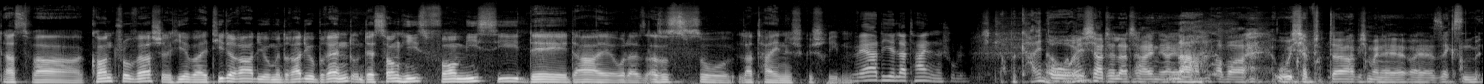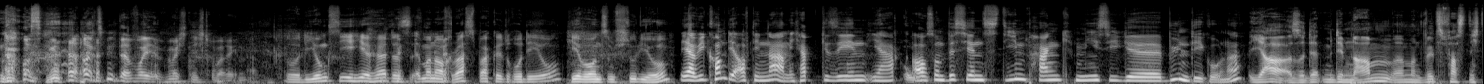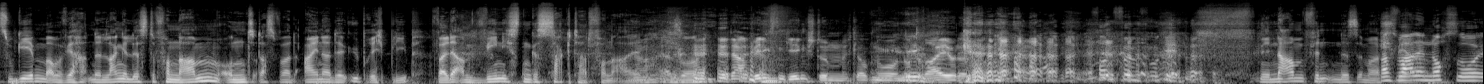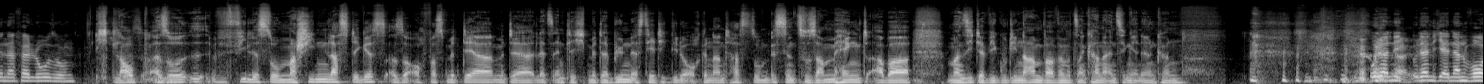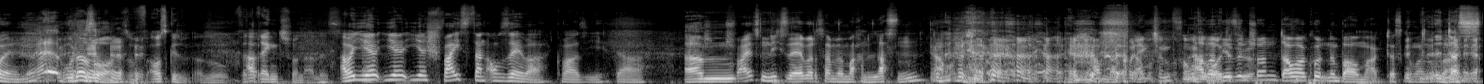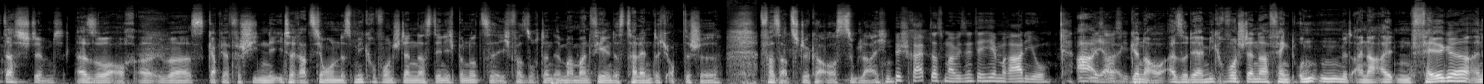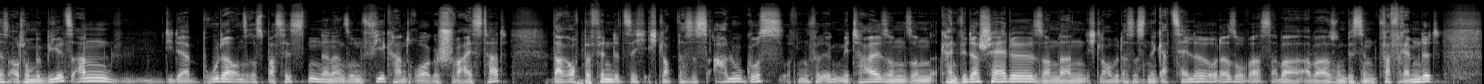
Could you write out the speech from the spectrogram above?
Das war Controversial hier bei Tide Radio mit Radio Brennt und der Song hieß Formisi de Dae oder also es ist so lateinisch geschrieben. Wer hatte hier Latein in der Schule? Ich glaube keiner, Oh, oder? ich hatte Latein, ja, ja. Aber oh, ich hab, da habe ich meine äh, Sechsen mit nach Hause gebracht. da möchte ich nicht drüber reden. So, die Jungs, die ihr hier hört, das ist immer noch Rust Bucket Rodeo hier bei uns im Studio. Ja, wie kommt ihr auf den Namen? Ich habe gesehen, ihr habt Oh. auch so ein bisschen Steampunk-mäßige Bühnendeko, ne? Ja, also der, mit dem Namen, äh, man will es fast nicht zugeben, aber wir hatten eine lange Liste von Namen und das war einer, der übrig blieb, weil der am wenigsten gesackt hat von allen. Also Der am wenigsten Gegenstimmen. Ich glaube nur, nur drei oder so. Von fünf, okay. nee, Namen finden ist immer Was schwer. war denn noch so in der Verlosung? Ich glaube, also äh, vieles so maschinenlastiges, also auch was mit der, mit der letztendlich mit der Bühnenästhetik, die du auch genannt hast, so ein bisschen zusammenhängt, aber man sieht ja, wie gut die Namen war, wenn wir uns an keinen einzigen erinnern können. Oder nicht, oder nicht ändern wollen. Ne? Äh, oder so. Also, ausge also verdrängt schon alles. Aber ihr, ihr, ihr schweißt dann auch selber quasi da. Ähm, Schweißen nicht selber, das haben wir machen lassen. Wir haben da Connections. Haben Aber wir sind schon Dauerkunden im Baumarkt, das kann man so sagen. Das, das stimmt. Also auch äh, über, es gab ja verschiedene Iterationen des Mikrofonständers, den ich benutze. Ich versuche dann immer mein fehlendes Talent durch optische Versatzstücke auszugleichen. Beschreibt das mal, wir sind ja hier im Radio. Ah ja, aussieht. genau. Also der Mikrofonständer fängt unten mit einer alten Felge eines Automobils an, die der Bruder unseres Bassisten dann an so ein Vierkantrohr geschweißt hat. Darauf befindet sich, ich glaube, das ist Aluguss, auf jeden Fall irgendein Metall, so ein, so ein kein Widderschädel, sondern ich glaube, das ist eine Gazelle oder sowas, aber, aber so ein bisschen verfremdet.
